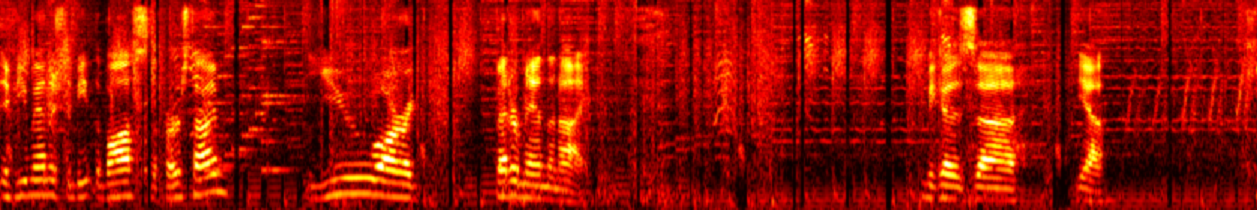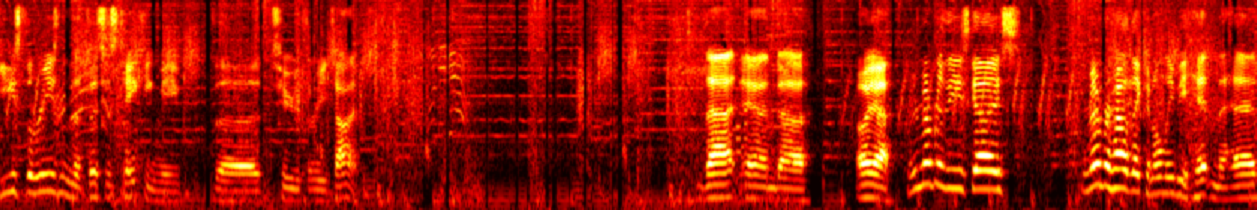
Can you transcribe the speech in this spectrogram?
if you manage to beat the boss the first time, you are a better man than I. Because, uh, yeah. He's the reason that this is taking me the two, three times. That and, uh, oh yeah, remember these guys? Remember how they can only be hit in the head?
